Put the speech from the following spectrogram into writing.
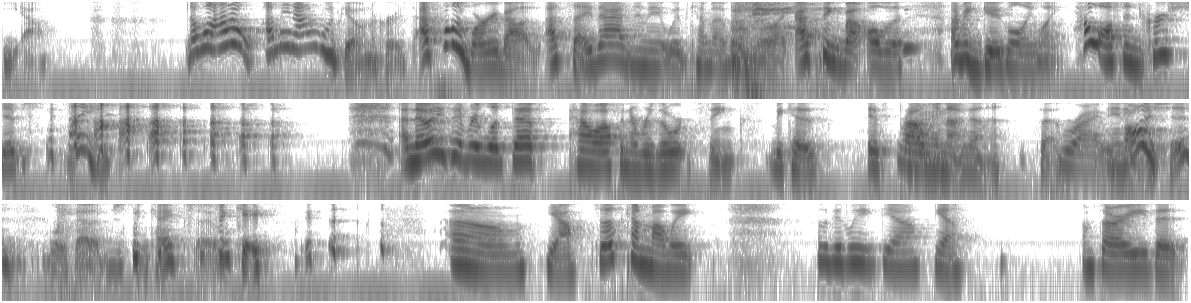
yeah. No, well, I don't. I mean, I would go on a cruise. I'd probably worry about. I'd say that, and then it would come up, and be like, I'd think about all the. I'd be googling like, how often do cruise ships sink? And nobody's ever looked up how often a resort sinks because it's probably Right. not gonna. So right. We anyway. probably should look that up just in case. just in case. um. Yeah. So that's kind of my week. It was a good week. Yeah. Yeah. I'm sorry that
